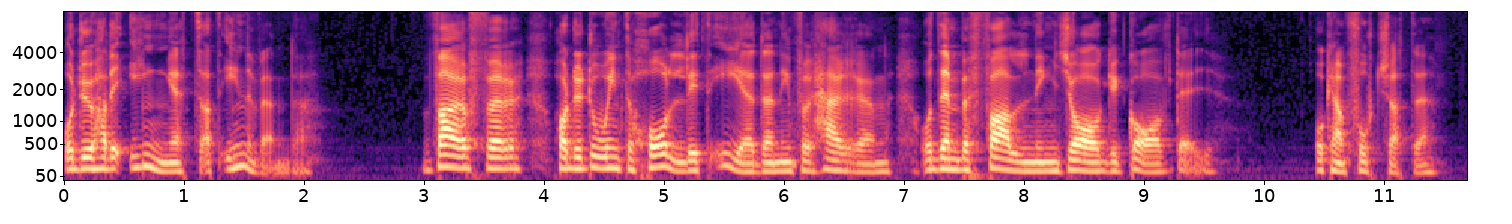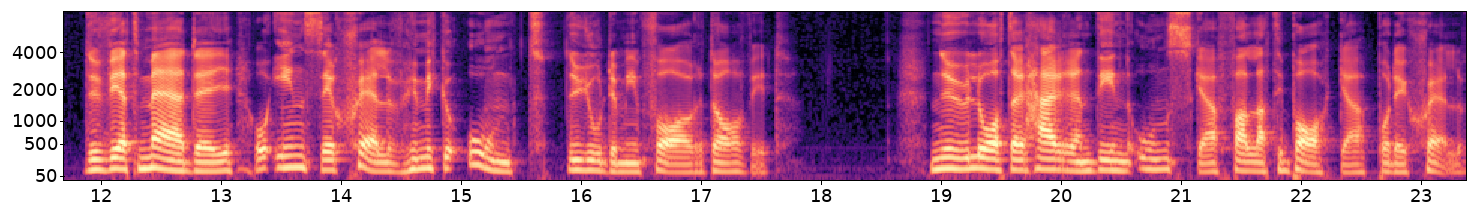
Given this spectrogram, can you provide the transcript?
Och du hade inget att invända. Varför har du då inte hållit eden inför Herren och den befallning jag gav dig? Och han fortsatte. Du vet med dig och inser själv hur mycket ont du gjorde min far David. Nu låter Herren din ondska falla tillbaka på dig själv.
